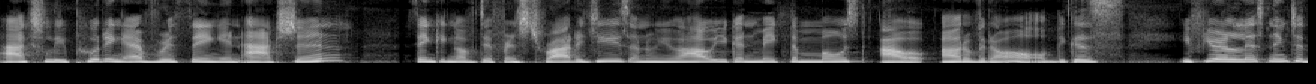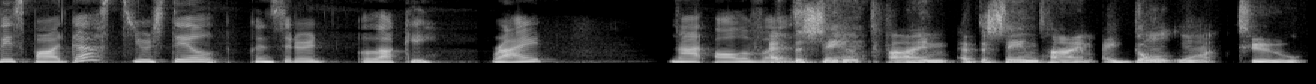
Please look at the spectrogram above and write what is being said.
actually putting everything in action thinking of different strategies and how you can make the most out, out of it all because if you're listening to this podcast, you're still considered lucky, right? Not all of us. At the same yeah. time, at the same time, I don't want to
